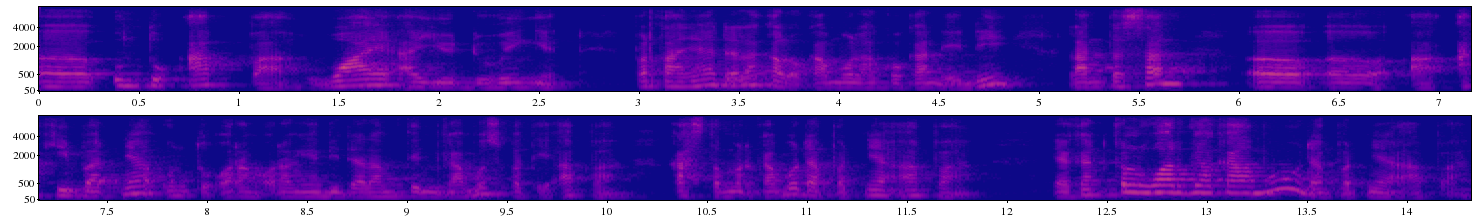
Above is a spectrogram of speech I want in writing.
uh, untuk apa? Why are you doing it? Pertanyaan adalah kalau kamu lakukan ini, lantasan uh, uh, akibatnya untuk orang-orang yang di dalam tim kamu seperti apa? Customer kamu dapatnya apa? Ya kan? Keluarga kamu dapatnya apa?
